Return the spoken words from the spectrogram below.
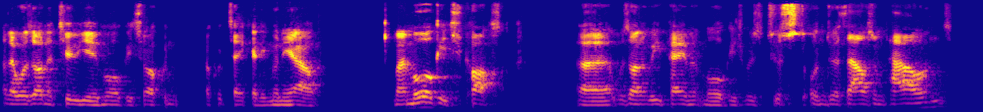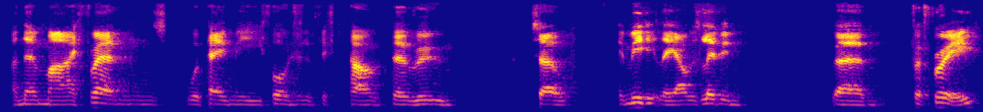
and I was on a two-year mortgage, so I couldn't I couldn't take any money out. My mortgage cost uh, was on a repayment mortgage was just under a thousand pounds, and then my friends were paying me four hundred and fifty pounds per room. So immediately I was living um, for free,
